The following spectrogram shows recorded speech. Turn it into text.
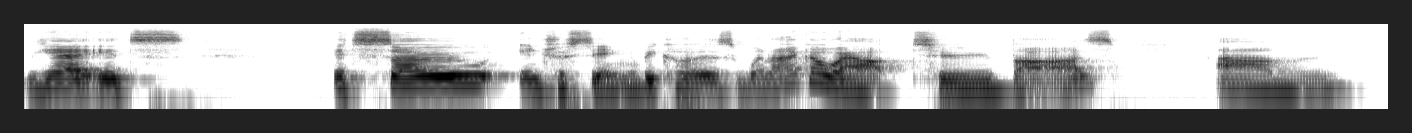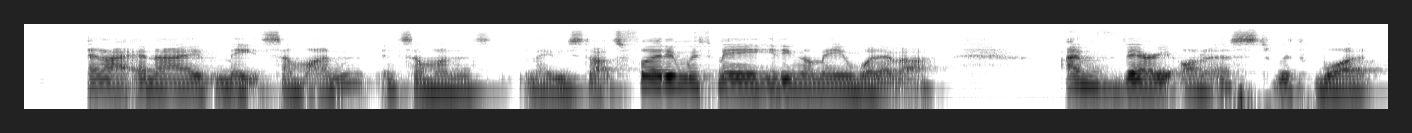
yeah, it's it's so interesting because when I go out to bars, um, and I and I meet someone and someone maybe starts flirting with me, hitting on me, whatever, I'm very honest with what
